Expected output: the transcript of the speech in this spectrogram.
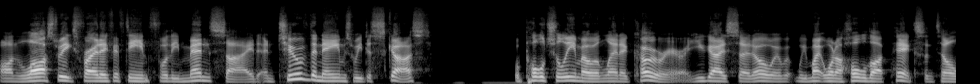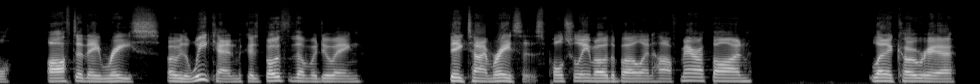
on last week's Friday 15 for the men's side, and two of the names we discussed were Paul Chelimo and Leonard Korir. You guys said, oh, we, might want to hold our picks until after they race over the weekend because both of them were doing big time races. Paul Chelimo, the Berlin Half Marathon, Leonard Korir,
